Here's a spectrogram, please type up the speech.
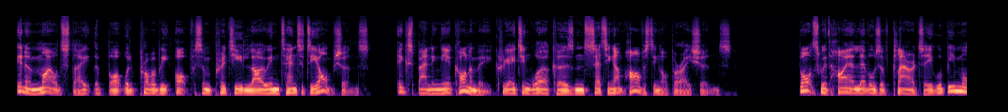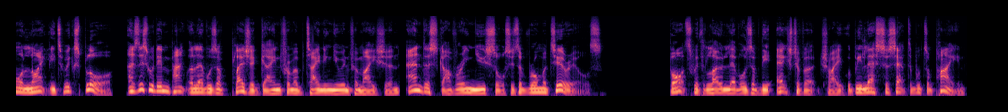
In a mild state, the bot would probably opt for some pretty low intensity options, expanding the economy, creating workers, and setting up harvesting operations. Bots with higher levels of clarity would be more likely to explore, as this would impact the levels of pleasure gained from obtaining new information and discovering new sources of raw materials. Bots with low levels of the extrovert trait would be less susceptible to pain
